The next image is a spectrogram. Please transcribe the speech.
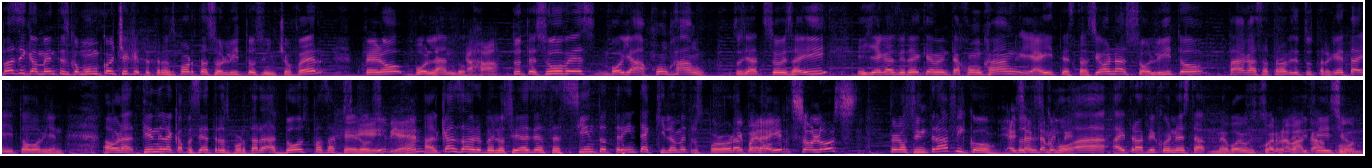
básicamente es como un coche que te transporta solito sin chofer, pero volando. Ajá. Tú te subes, voy a Hong Kong. Entonces ya te subes ahí y llegas directamente a Hong Kong y ahí te estacionas solito, pagas a través de tu tarjeta y todo bien. Ahora, tiene la capacidad de transportar a dos pasajeros. Sí, bien. Alcanza velocidades de hasta 130 kilómetros por hora. Que para pero- ir solos, pero sin tráfico. Entonces es Exactamente. como, ah, hay tráfico en esta, me voy sobre el Cuernavaca, edificio, pum.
